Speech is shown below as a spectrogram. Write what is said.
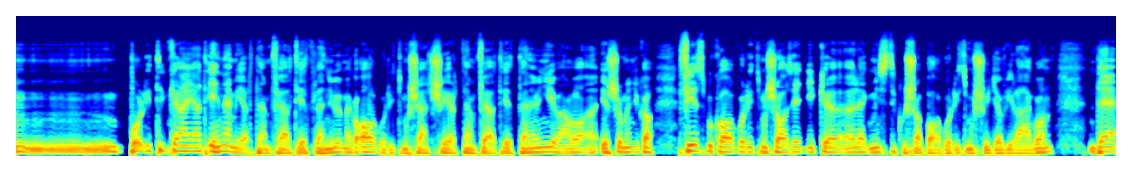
mm, politikáját én nem értem feltétlenül, meg a algoritmusát sem értem feltétlenül. Nyilván, és mondjuk a Facebook algoritmusa az egyik legmisztikusabb algoritmus ugye a világon, de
